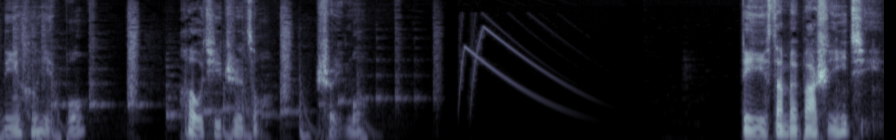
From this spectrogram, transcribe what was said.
联合演播，后期制作：水墨。第三百八十一集，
